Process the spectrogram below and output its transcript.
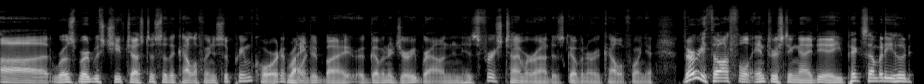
Uh, Rose Bird was Chief Justice of the California Supreme Court, appointed by uh, Governor Jerry Brown in his first time around as governor of California. Very thoughtful, interesting idea. He picked somebody who'd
